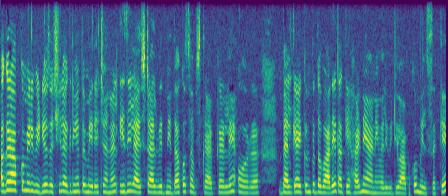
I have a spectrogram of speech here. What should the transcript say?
अगर आपको मेरी वीडियोस अच्छी लग रही हैं तो मेरे channel easy lifestyle with Nida को सब्सक्राइब कर लें और बेल के आइकन को दबा दें ताकि हर नए आने वाली वीडियो आपको मिल सके।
